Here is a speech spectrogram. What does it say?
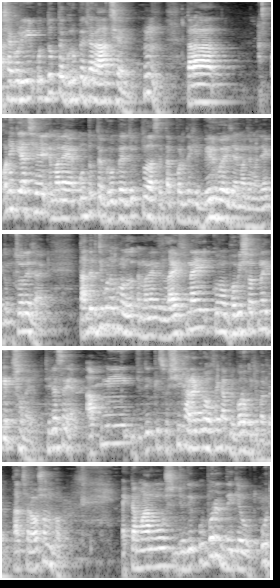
আশা করি উদ্যোক্তা গ্রুপে যারা আছেন, হুম, তারা অনেকে আছে মানে উদ্যোক্তা গ্রুপে যুক্ত আছে, তারপর দেখি বের হয়ে যায় মাঝে মাঝে, একদম চলে যায়। তাদের জীবনে কোনো মানে লাইফ নাই, কোনো ভবিষ্যৎ নাই, কিচ্ছু নাই, ঠিক আছে? আপনি যদি কিছু শিখার আগ্রহ থাকে, আপনি বড় হতে পারবেন, তাছাড়া অসম্ভব। একটা মানুষ যদি উপরের দিকে উঠ-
